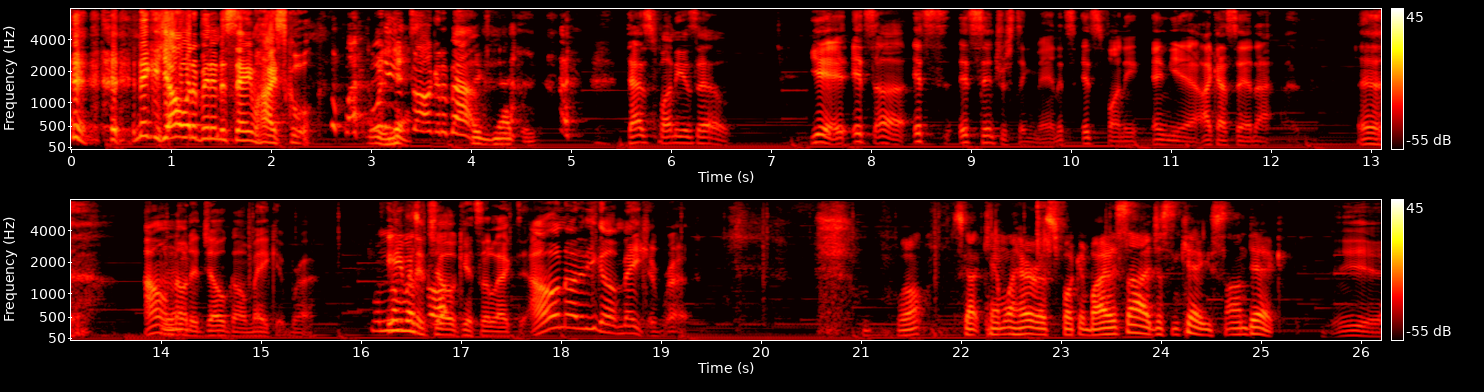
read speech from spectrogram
Nigga, y'all would have been in the same high school. like, what are Yeah. you talking about? exactly. That's funny as hell. Yeah, it's uh it's it's interesting, man. It's it's funny. And yeah, like I said, I ugh, I don't Yeah. know that Joe gonna make it, bro. Well, Even if Joe gets elected, I don't know that he gonna make it, bro. Well, he's got Kamala Harris fucking by his side just in case on deck. Yeah.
